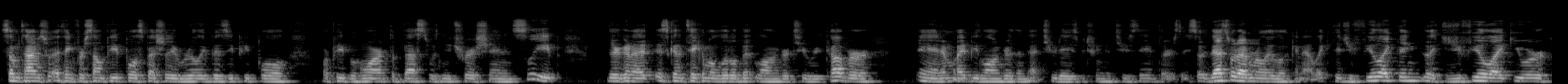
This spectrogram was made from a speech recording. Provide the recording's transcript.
sometimes i think for some people especially really busy people or people who aren't the best with nutrition and sleep they're gonna it's gonna take them a little bit longer to recover and it might be longer than that two days between a tuesday and thursday so that's what i'm really looking at like did you feel like things like did you feel like you were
